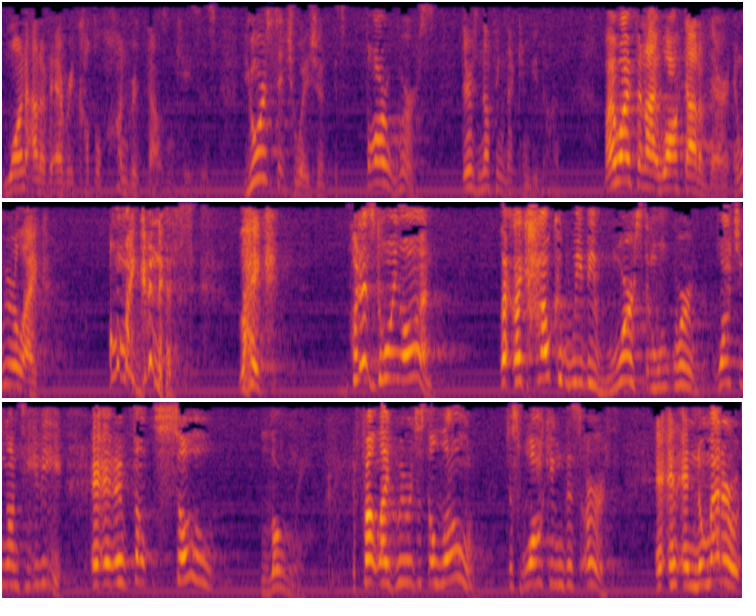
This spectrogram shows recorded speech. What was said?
one out of every couple hundred thousand cases. Your situation is far worse. There's nothing that can be done. My wife and I walked out of there and we were like, oh my goodness, like, what is going on? Like, how could we be worse than what we're watching on TV? And it felt so lonely. It felt like we were just alone, just walking this earth. And, and, no matter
